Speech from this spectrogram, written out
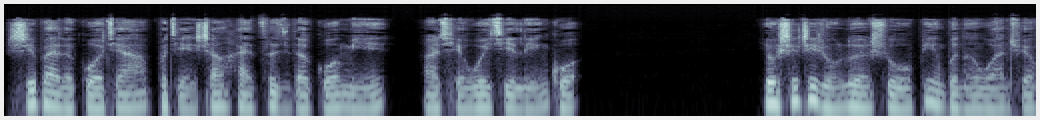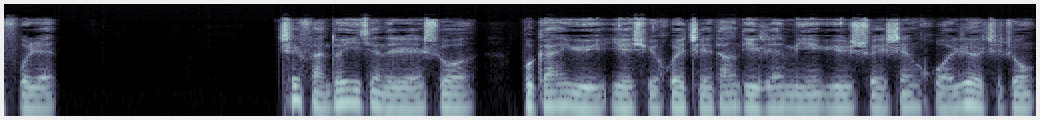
失败的国家不仅伤害自己的国民，而且危及邻国。有时这种论述并不能完全服人。持反对意见的人说，不干预也许会置当地人民于水深火热之中，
